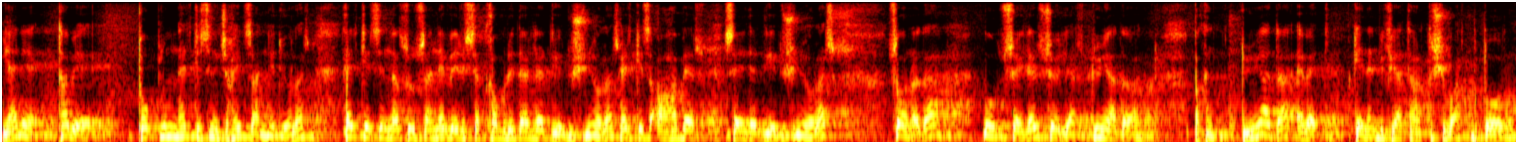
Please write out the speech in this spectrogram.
Yani tabi toplumun herkesini cahil zannediyorlar. Herkesin nasıl olsa ne verirse kabul ederler diye düşünüyorlar. Herkes A Haber seyreder diye düşünüyorlar. Sonra da bu şeyleri söyler. Dünyada bakın dünyada evet genel bir fiyat artışı var. Bu doğru.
